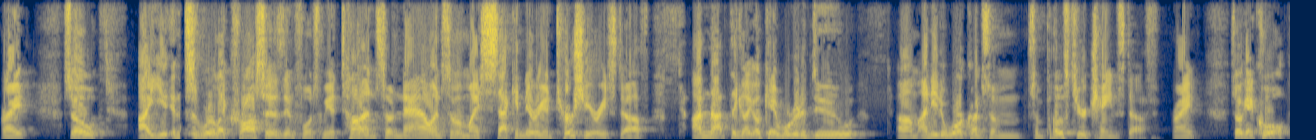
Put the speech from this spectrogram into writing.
right? So I and this is where like CrossFit has influenced me a ton. So now in some of my secondary and tertiary stuff, I'm not thinking like, okay, we're going to do. Um, I need to work on some some posterior chain stuff, right? So okay, cool.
